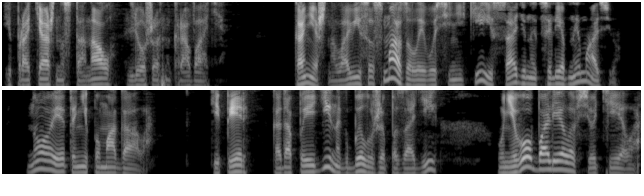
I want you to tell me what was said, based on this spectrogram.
и протяжно стонал, лежа на кровати. Конечно, Лависа смазала его синяки и ссадины целебной мазью, но это не помогало. Теперь, когда поединок был уже позади, у него болело все тело.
